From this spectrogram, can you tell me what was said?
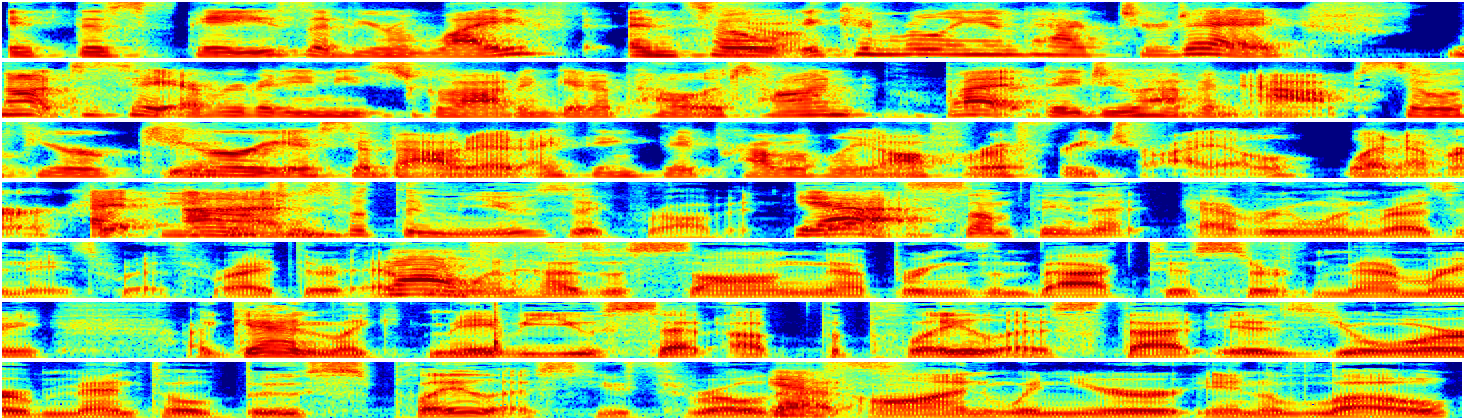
at this phase of your life. And so yeah. it can really impact your day. Not to say everybody needs to go out and get a Peloton, but they do have an app. So if you're curious yeah. about it, I think they probably offer a free trial, whatever. But even um, just with the music, Robyn, yeah. that's something that everyone resonates with, right? There, everyone yes. has a song that brings them back to a certain memory. Again, like maybe you set up the playlist that is your mental boost playlist. You throw yes. that on when you're in a low,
